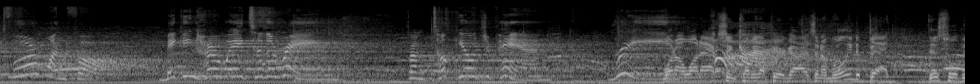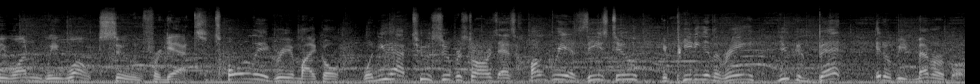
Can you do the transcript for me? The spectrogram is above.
following contest is scheduled for one fall. Making her way to the ring from Tokyo, Japan, Rhea One-on-one action coming up here, guys, and I'm willing to bet this will be one we won't soon forget. Totally agree, Michael. When you have two superstars as hungry as these two competing in the ring, you can bet it'll be memorable.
